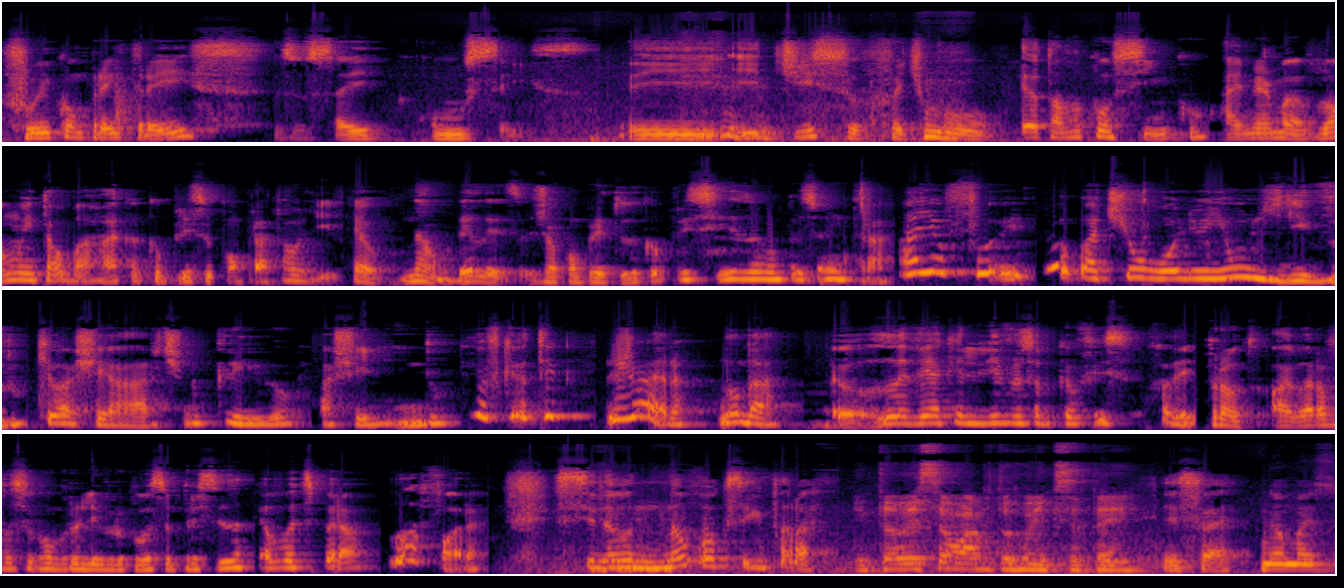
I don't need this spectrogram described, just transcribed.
Fui, comprei três, eu saí com seis. E, e disso foi tipo, eu tava com cinco. Aí minha irmã, vamos em tal barraca que eu preciso comprar tal livro. Eu, não, beleza, já comprei tudo que eu preciso, eu não preciso entrar. Aí eu fui, eu bati o olho em um livro que eu achei a arte incrível, achei lindo. E eu fiquei, eu tenho, já era, não dá. Eu levei aquele livro, sabe o que eu fiz? Falei, pronto, agora você compra o livro que você precisa, eu vou te esperar lá fora. Senão eu não vou conseguir parar. Então esse é um hábito ruim que você tem? Isso é. Não, mas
